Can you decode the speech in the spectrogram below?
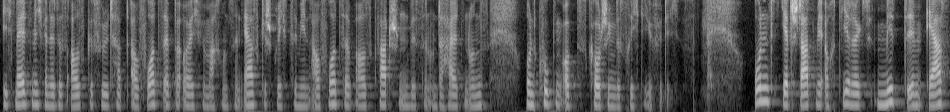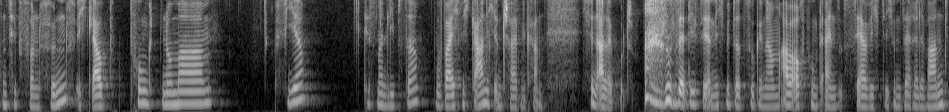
Ich melde mich, wenn ihr das ausgefüllt habt, auf WhatsApp bei euch. Wir machen uns einen Erstgesprächstermin auf WhatsApp aus, quatschen ein bisschen, unterhalten uns und gucken, ob das Coaching das Richtige für dich ist. Und jetzt starten wir auch direkt mit dem ersten Tipp von fünf. Ich glaube, Punkt Nummer vier ist mein Liebster, wobei ich mich gar nicht entscheiden kann. Ich finde alle gut, sonst hätte ich sie ja nicht mit dazu genommen. Aber auch Punkt eins ist sehr wichtig und sehr relevant,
